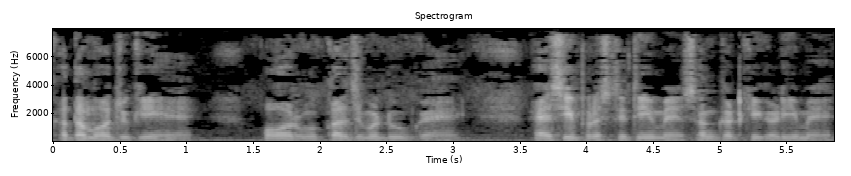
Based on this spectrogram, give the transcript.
खत्म हो चुकी हैं। और वो कर्ज में डूब गए हैं। ऐसी परिस्थिति में, संकट की घड़ी में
